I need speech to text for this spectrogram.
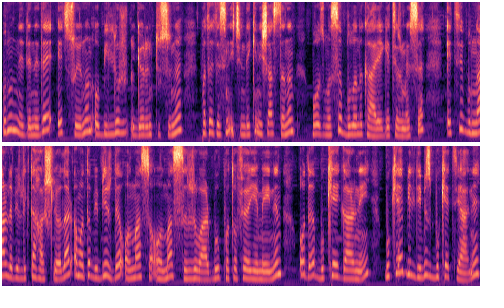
Bunun nedeni de et suyunun o billur görüntüsünü patatesin içindeki nişastanın bozması, bulanık hale getirmesi. Eti bunlarla birlikte haşlıyorlar ama tabii bir de olmazsa olmaz sırrı var bu potofö yemeğinin. O da bouquet garni. Bouquet bildiğimiz buket yani.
